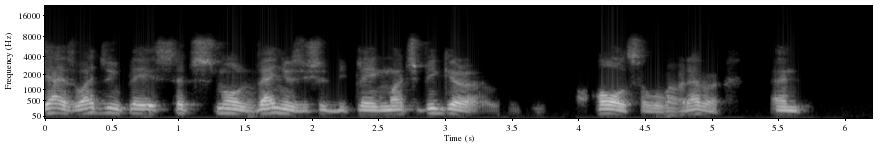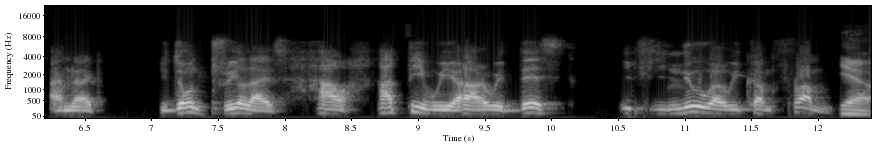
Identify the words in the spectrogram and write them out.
guys, why do you play such small venues? You should be playing much bigger halls or whatever. And I'm like, you don't realize how happy we are with this if you knew where we come from. Yeah.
